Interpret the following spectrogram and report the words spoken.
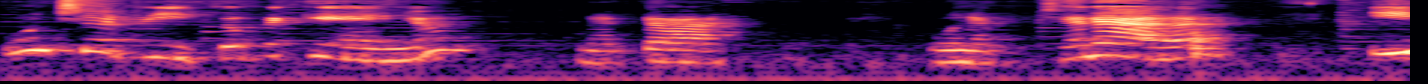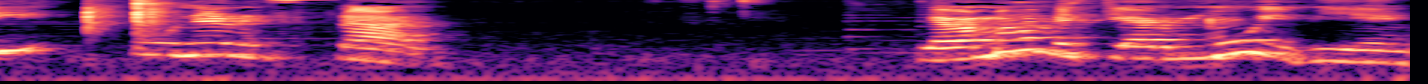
un chorrito pequeño, una taza, una cucharada y una de sal. La vamos a mezclar muy bien.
